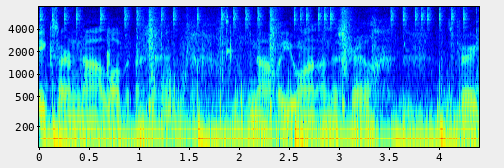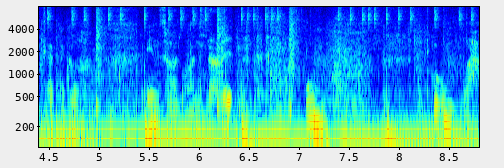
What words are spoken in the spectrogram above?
Brakes are not loving it. Not what you want on this trail. It's very technical. Inside line's not it. Ooh. Ooh, wow.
